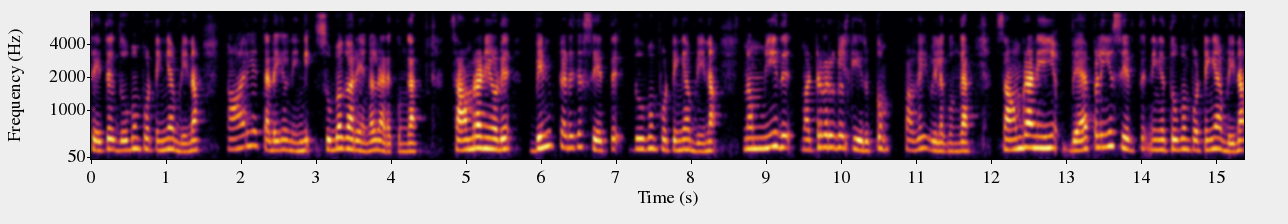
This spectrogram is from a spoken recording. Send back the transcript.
சேர்த்து தூபம் போட்டிங்க அப்படின்னா காரிய தடைகள் நீங்கி சுபகாரியங்கள் நடக்குங்க. சாம்பிராணியோடு வெண்கடுக சேர்த்து தூபம் போட்டிங்க அப்படின்னா நம் மீது மற்றவர்களுக்கு இருக்கும் பகை விலகுங்க. சாம்பிராணியையும் வேப்பலையும் சேர்த்து நீங்கள் தூபம் போட்டிங்க அப்படின்னா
